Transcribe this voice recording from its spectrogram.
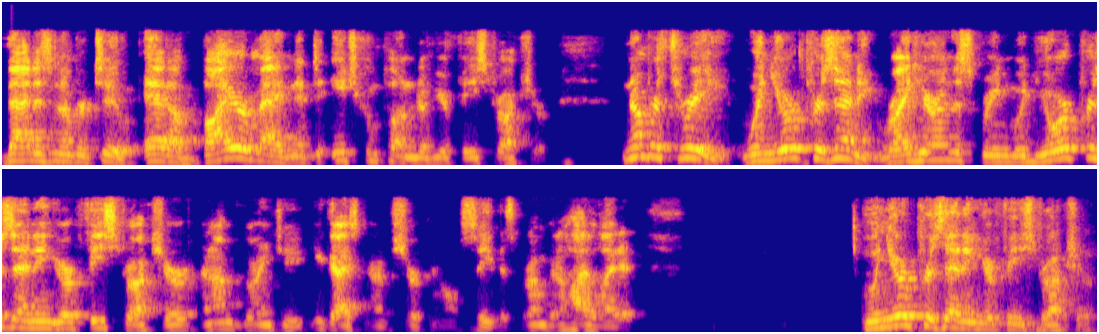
that is number two. Add a buyer magnet to each component of your fee structure. Number three, when you're presenting right here on the screen, when you're presenting your fee structure, and I'm going to, you guys I'm sure can all see this, but I'm going to highlight it. When you're presenting your fee structure,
